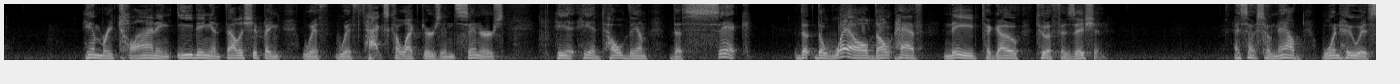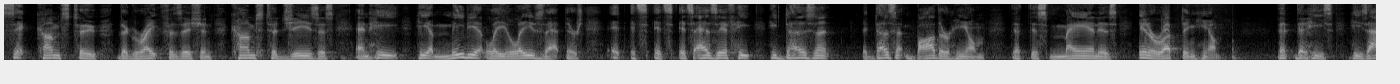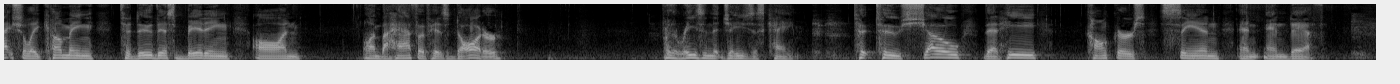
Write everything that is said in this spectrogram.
him reclining, eating, and fellowshipping with, with tax collectors and sinners, he, he had told them the sick, the, the well don't have need to go to a physician. And so, so now one who is sick comes to the great physician, comes to Jesus, and he, he immediately leaves that. There's, it, it's, it's, it's as if he, he doesn't, it doesn't bother him that this man is interrupting him, that, that he's, he's actually coming to do this bidding on, on behalf of his daughter for the reason that Jesus came to, to show that he conquers sin and, and death.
